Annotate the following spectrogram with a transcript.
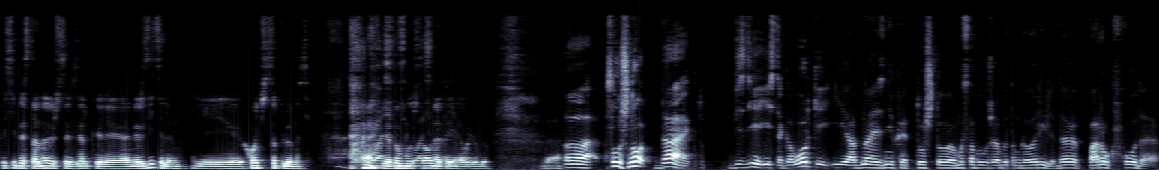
ты себе становишься в зеркале омерзителен, и хочется плюнуть. Согласен, Я думаю, согласен, что он да, это имел в виду. Да. А, слушай, ну да, тут везде есть оговорки, и одна из них это то, что мы с тобой уже об этом говорили, да, порог входа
